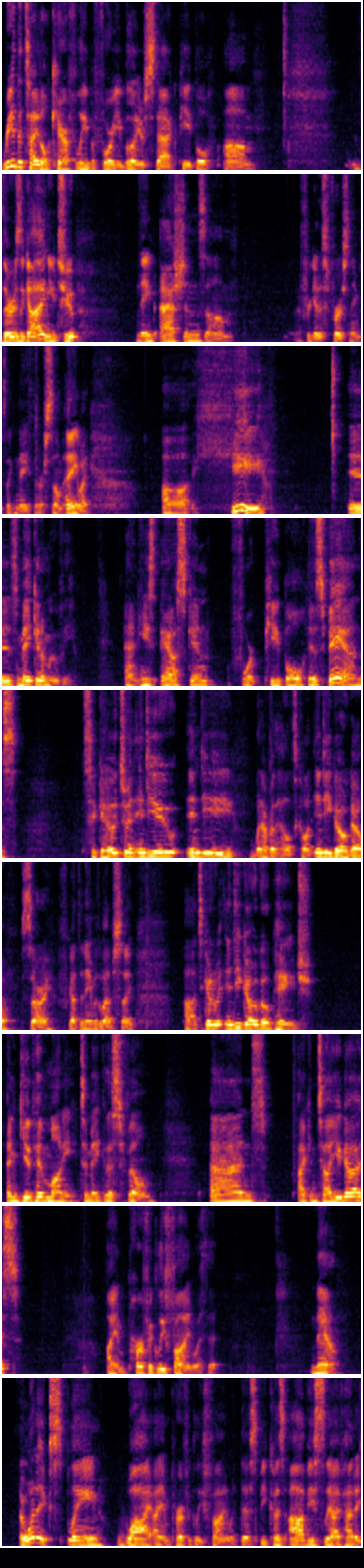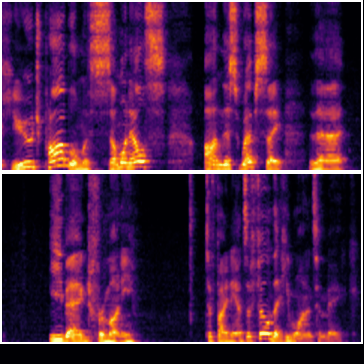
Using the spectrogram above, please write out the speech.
read the title carefully before you blow your stack, people. Um, there's a guy on YouTube named Ashens. Um, I forget his first name. It's like Nathan or something. Anyway, uh, he is making a movie, and he's asking for people, his fans, to go to an indie, indie, whatever the hell it's called, Indiegogo. Sorry, forgot the name of the website. Uh, to go to an Indiegogo page and give him money to make this film. And I can tell you guys, I am perfectly fine with it. Now, I want to explain why I am perfectly fine with this because obviously I've had a huge problem with someone else on this website that e-begged for money to finance a film that he wanted to make.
